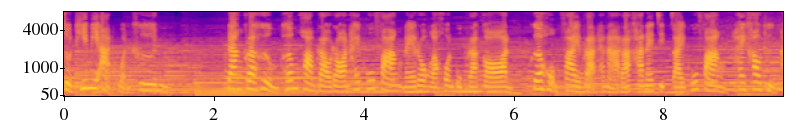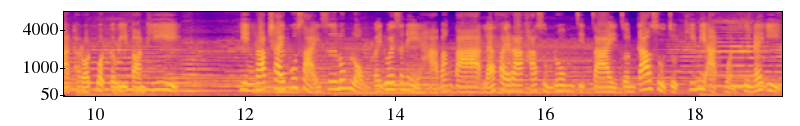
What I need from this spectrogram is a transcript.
จุดที่มีอาจหวนคืนดังกระหึ่มเพิ่มความเร่าร้อนให้ผู้ฟังในโรงละครอุปรากร เพื่อห่มไฟปรารถนาราคาในจิตใจผู้ฟังให้เข้าถึงอัธรสบทกวีตอนที่ หญิงรับใช้ผู้ใสซื่อลุ่มหลงไปด้วยเสน่หาบางตา และไฟราคาสุมรุมจิตใจจนก้าวสู่จุดที่มีอาจหวนคืนได้อีก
